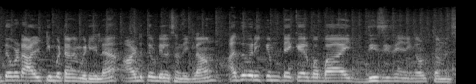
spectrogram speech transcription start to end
இதோட அல்டிமேட்டான வீடியோல அடுத்த வீடியோல சந்திக்கலாம். அது வரைக்கும் take care bye this is எனிங் out Tamil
